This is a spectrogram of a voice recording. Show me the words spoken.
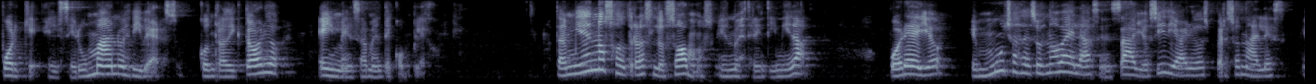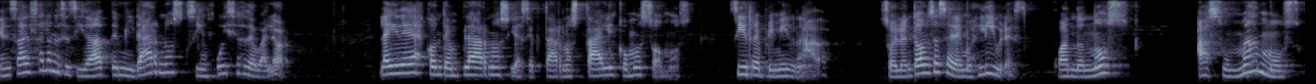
porque el ser humano es diverso, contradictorio e inmensamente complejo. También nosotros lo somos en nuestra intimidad. Por ello, en muchas de sus novelas, ensayos y diarios personales, ensalza la necesidad de mirarnos sin juicios de valor. La idea es contemplarnos y aceptarnos tal y como somos, sin reprimir nada. Solo entonces seremos libres, cuando nos asumamos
